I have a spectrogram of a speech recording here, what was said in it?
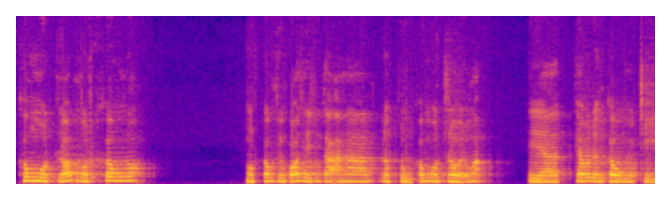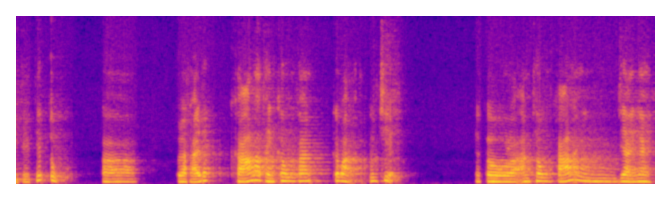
Không một lót một không nó một không thì có thể chúng ta ăn độc thủ không một rồi đúng không ạ? Thì à, theo đường cầu mình chỉ thì tiếp tục à, là thái đấy khá là thành công các các bạn các chị cầu là ăn thông khá là dài ngày,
